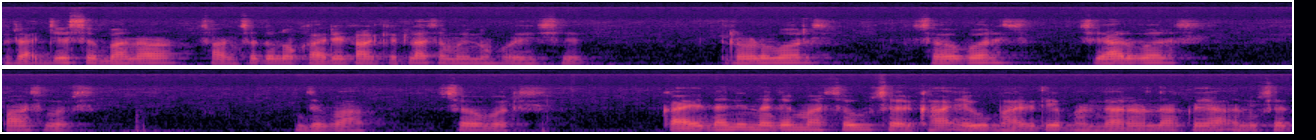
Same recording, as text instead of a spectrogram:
રાજ્યસભાના સાંસદોનો કાર્યકાળ કેટલા સમયનો હોય છે? ત્રણ વર્ષ, છ વર્ષ, ચાર વર્ષ, પાંચ વર્ષ. જવાબ: છ વર્ષ. કાયદાની નજરમાં સૌ સરખા એવું ભારતીય બંધારણના કયા અનુચ્છેદ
